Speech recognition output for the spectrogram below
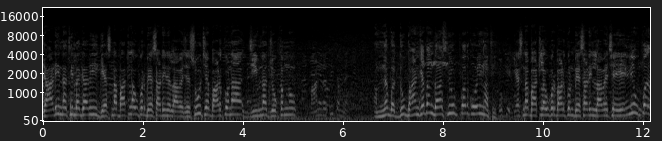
જાડી નથી લગાવી ગેસના બાટલા ઉપર બેસાડીને લાવે છે. શું છે બાળકોના જીવના જોખમનું? ભાન નથી તમને? અમને બધું ભાન છે પણ દસની ઉપર કોઈ નથી. ગેસના બાટલા ઉપર બાળકોને બેસાડીને લાવે છે એની ઉપર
